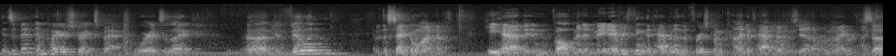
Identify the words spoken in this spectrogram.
it's a bit Empire Strikes Back, where it's like uh, the villain of the second one. He had involvement and made everything that happened in the first one kind of happen. oh, see, I don't remember, like, I so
